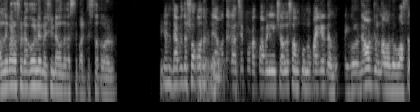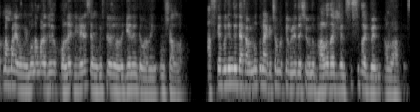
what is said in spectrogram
অনলি বারোশো টাকা হলে মেশিনটা আমাদের কাছে পারচেস করতে পারবেন। ঠিক আছে? যাবে তো সকল আমাদের কাছে প্রোডাক্ট পাবেন ইনশাআল্লাহ সম্পূর্ণ পাইকারি দাম এগুলো নেওয়ার জন্য আমাদের হোয়াটসঅ্যাপ নাম্বার এবং ইমো নাম্বারে যোগাযোগ করলে ডিটেলস এবং বিস্তারিত জেনে নিতে পারবেন ইনশাআল্লাহ। আজকে পর্যন্ত দেখাবেন নতুন একটা চমৎকার ভিডিও দেশে ভালো থাকবেন সুস্থ থাকবেন। আল্লাহ হাফিজ।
